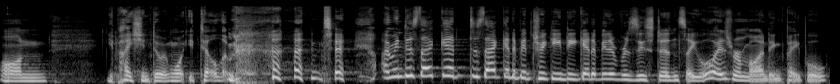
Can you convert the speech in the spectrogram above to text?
on your patient doing what you tell them. I mean, does that get does that get a bit tricky? Do you get a bit of resistance? Are you always reminding people?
